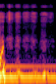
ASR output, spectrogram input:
Thank you.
